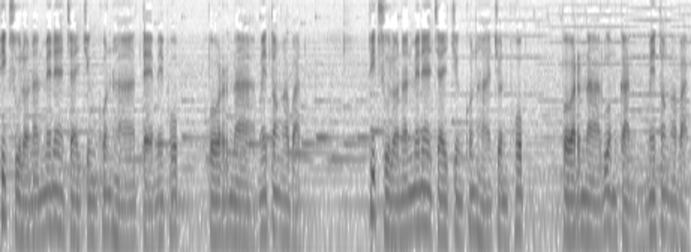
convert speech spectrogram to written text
ภิกษุเหล่านั้นไม่แน่ใจจึงค้นหาแต่ไม่พบปวารณาไม่ต้องอบัตภิกษุเหล่านั้นไม่แน่ใจจึงค้นหาจนพบปวารณาร่วมกันไม่ต้องอบัต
